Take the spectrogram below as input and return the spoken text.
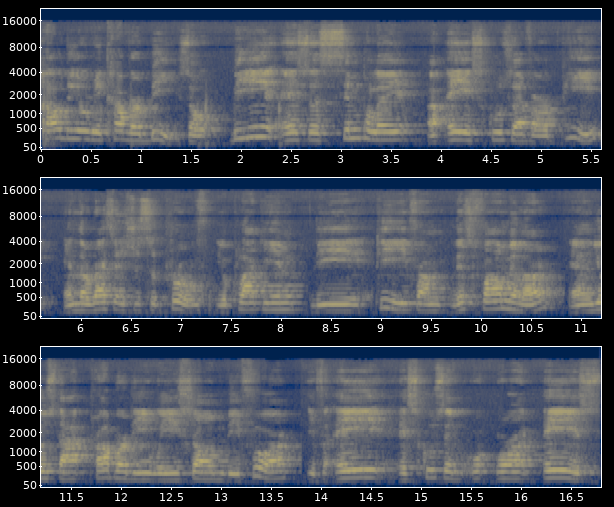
how do you recover B? So B is simply A exclusive or P, and the rest is just a proof. You plug in the P from this formula and use that property we showed before. If A exclusive or, or A is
